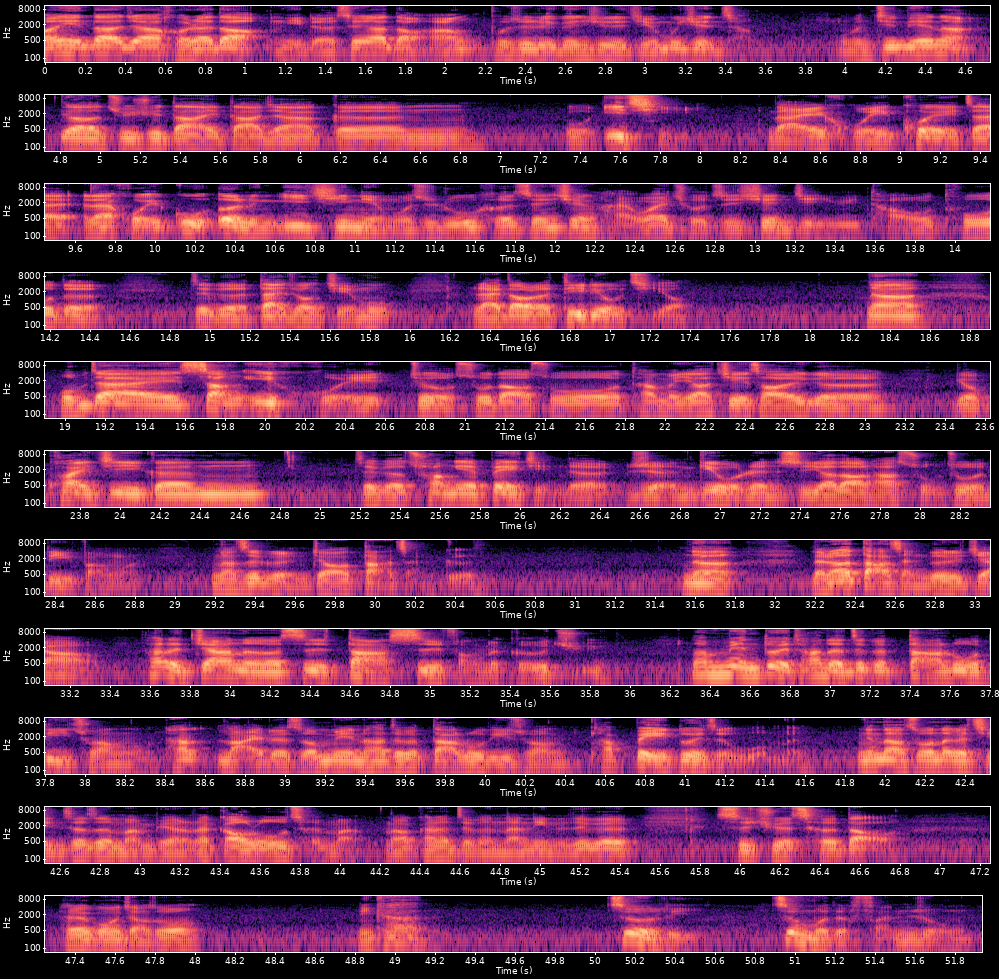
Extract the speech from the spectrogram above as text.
欢迎大家回来到你的生涯导航，不是李根熙的节目现场。我们今天呢，要继续带大家跟我一起来回馈，在来回顾二零一七年我是如何深陷海外求职陷阱与逃脱的这个带状节目，来到了第六集哦。那我们在上一回就有说到说，他们要介绍一个有会计跟这个创业背景的人给我认识，要到他所住的地方嘛。那这个人叫大展哥。那来到大展哥的家哦，他的家呢是大四房的格局。那面对他的这个大落地窗哦，他来的时候面对他这个大落地窗，他背对着我们。因为那时候那个景色真的蛮漂亮，那高楼层嘛，然后看到整个南岭的这个市区的车道，他就跟我讲说：“你看这里这么的繁荣，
